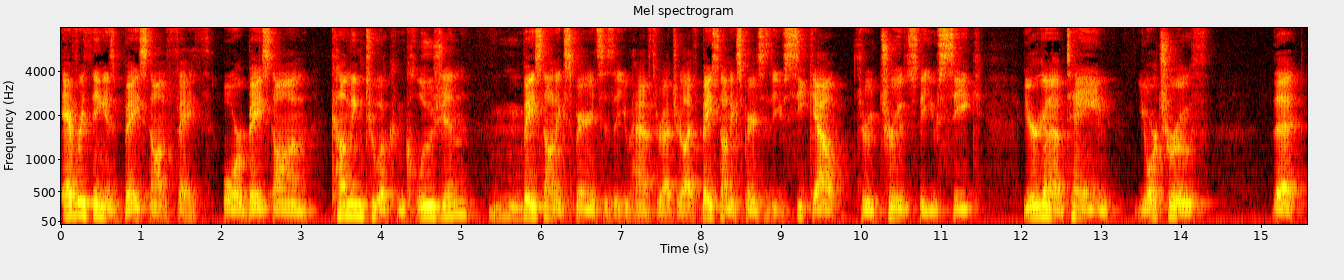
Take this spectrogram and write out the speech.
everything is based on faith or based on coming to a conclusion Mm-hmm. based on experiences that you have throughout your life, based on experiences that you seek out through truths that you seek, you're going to obtain your truth that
